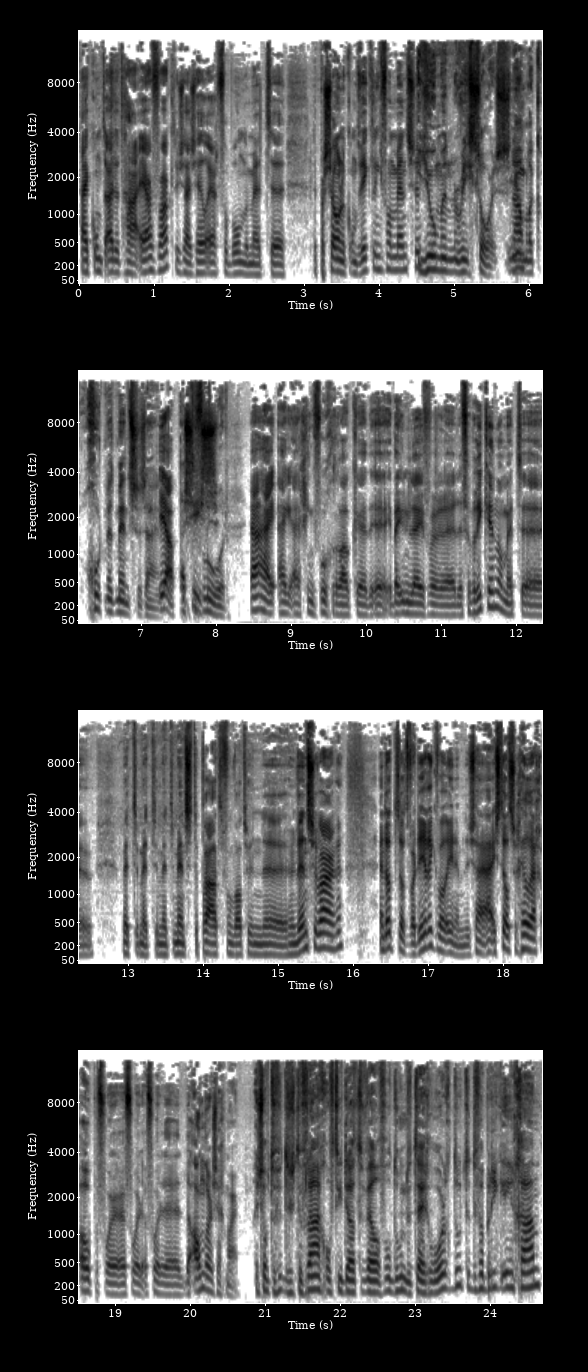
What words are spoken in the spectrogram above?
Hij komt uit het HR-vak, dus hij is heel erg verbonden met uh, de persoonlijke ontwikkeling van mensen. Human resource, namelijk goed met mensen zijn. Ja, precies. Op de vloer. Ja, hij, hij, hij, ging vroeger ook uh, de, bij Unilever uh, de fabriek in... om met, uh, met, met, met de mensen te praten van wat hun, hun wensen waren. En dat, dat waardeer ik wel in hem. Dus hij, hij stelt zich heel erg open voor, voor, de, voor de, de ander, zeg maar. Is op de, dus de vraag of hij dat wel voldoende tegenwoordig doet, de fabriek ingaan.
